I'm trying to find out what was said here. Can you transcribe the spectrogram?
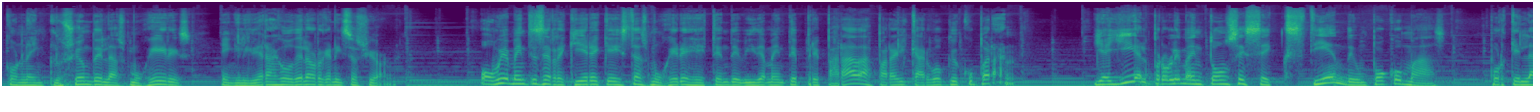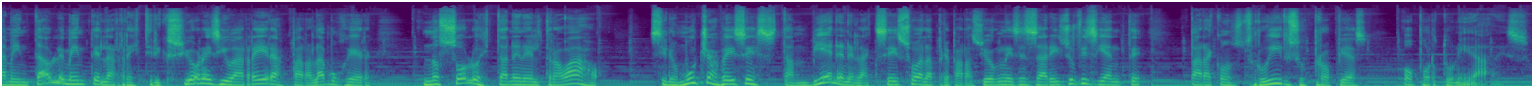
con la inclusión de las mujeres en el liderazgo de la organización, obviamente se requiere que estas mujeres estén debidamente preparadas para el cargo que ocuparán. Y allí el problema entonces se extiende un poco más porque lamentablemente las restricciones y barreras para la mujer no solo están en el trabajo, sino muchas veces también en el acceso a la preparación necesaria y suficiente para construir sus propias oportunidades.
